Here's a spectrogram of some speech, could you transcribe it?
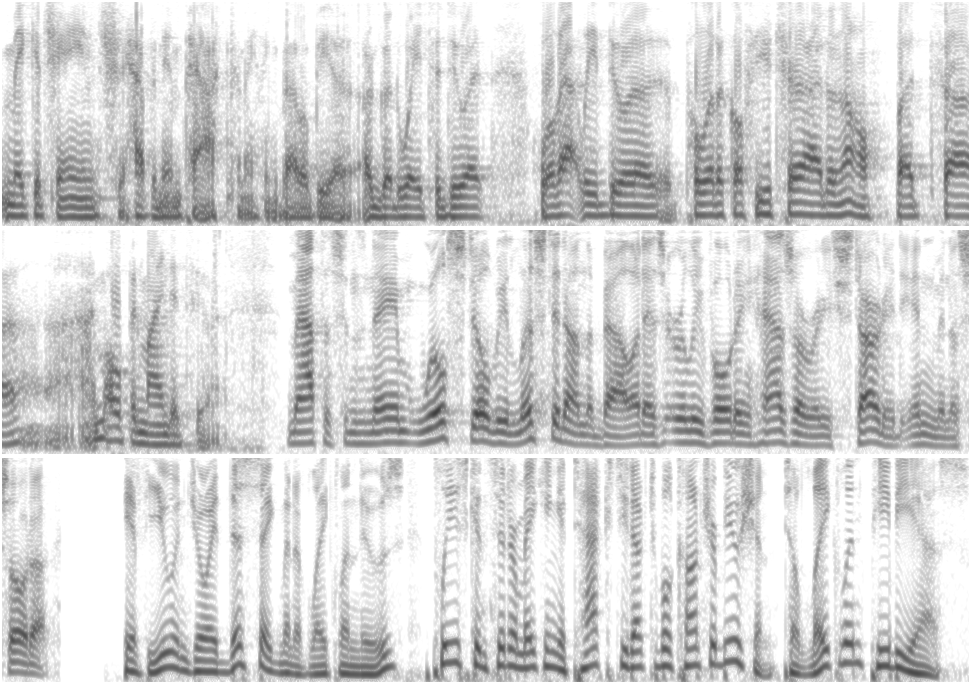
make a change, have an impact, and I think that'll be a, a good way to do it. Will that lead to a political future? I don't know, but uh, I'm open-minded to it. Matheson's name will still be listed on the ballot as early voting has already started in Minnesota. If you enjoyed this segment of Lakeland News, please consider making a tax-deductible contribution to Lakeland PBS.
